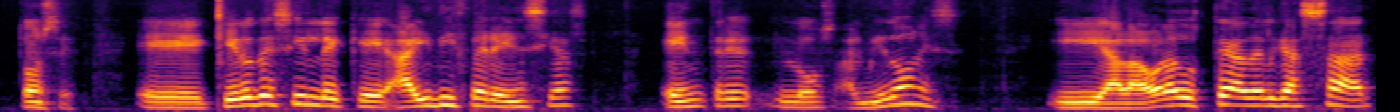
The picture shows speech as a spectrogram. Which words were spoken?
Entonces, eh, quiero decirle que hay diferencias entre los almidones y a la hora de usted adelgazar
